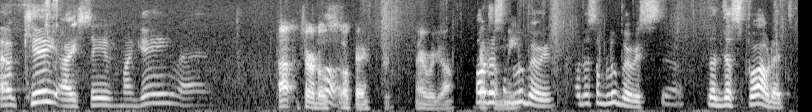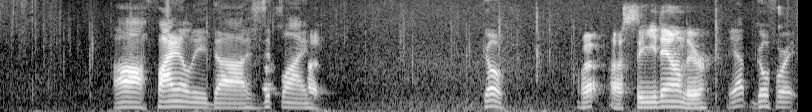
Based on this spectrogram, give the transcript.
Okay, I saved my game and Ah, turtles. Oh. Okay. There we go. oh, Got there's some meat. blueberries. Oh, there's some blueberries uh, that just sprouted. Ah, finally the zip line. Uh, Go. Well, I see you down there. Yep, go for it.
